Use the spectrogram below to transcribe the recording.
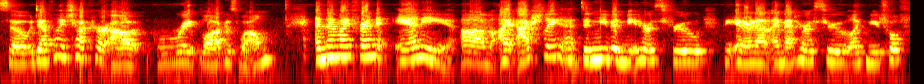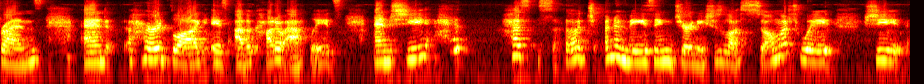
So definitely check her out. Great blog as well. And then my friend Annie, um, I actually didn't even meet her through the internet. I met her through like mutual friends. And her blog is Avocado Athletes. And she ha has such an amazing journey. She's lost so much weight. She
